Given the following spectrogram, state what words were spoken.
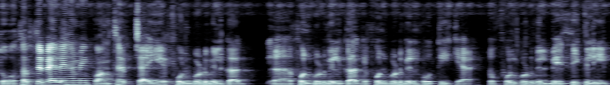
तो सबसे पहले हमें कॉन्सेप्ट चाहिए फुल गुडविल का फुल गुडविल का कि फुल गुडविल होती क्या है। तो फुल गुडविल बेसिकली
